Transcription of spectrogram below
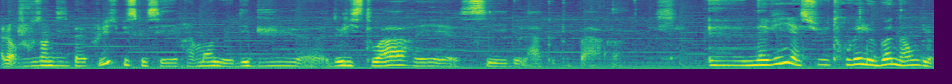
Alors je vous en dis pas plus puisque c'est vraiment le début euh, de l'histoire et c'est de là que tout part. Euh, Navi a su trouver le bon angle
